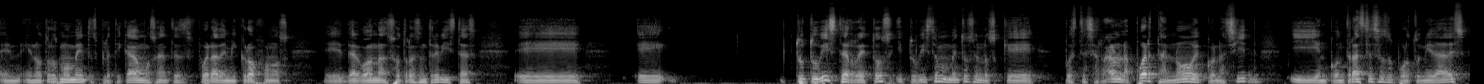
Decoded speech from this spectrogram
en, otros momentos, platicábamos antes fuera de micrófonos eh, de algunas otras entrevistas, eh, eh, tú tuviste retos y tuviste momentos en los que pues te cerraron la puerta, ¿no? Con ACID y encontraste esas oportunidades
